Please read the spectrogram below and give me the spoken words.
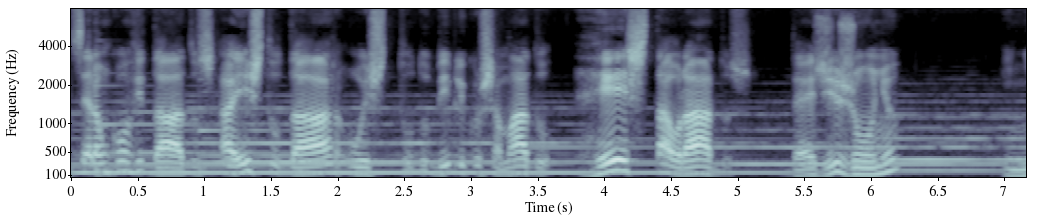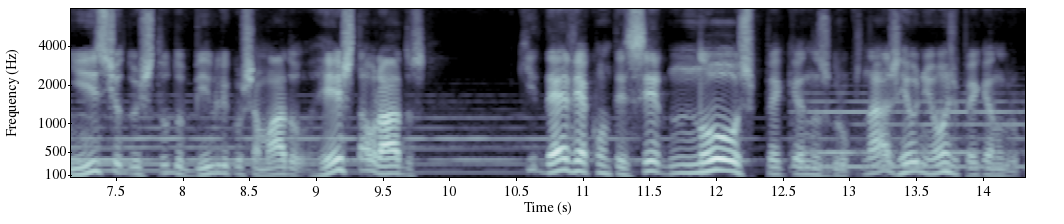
serão convidados a estudar o estudo bíblico chamado Restaurados, 10 de junho, início do estudo bíblico chamado Restaurados, que deve acontecer nos pequenos grupos, nas reuniões de pequeno grupo.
